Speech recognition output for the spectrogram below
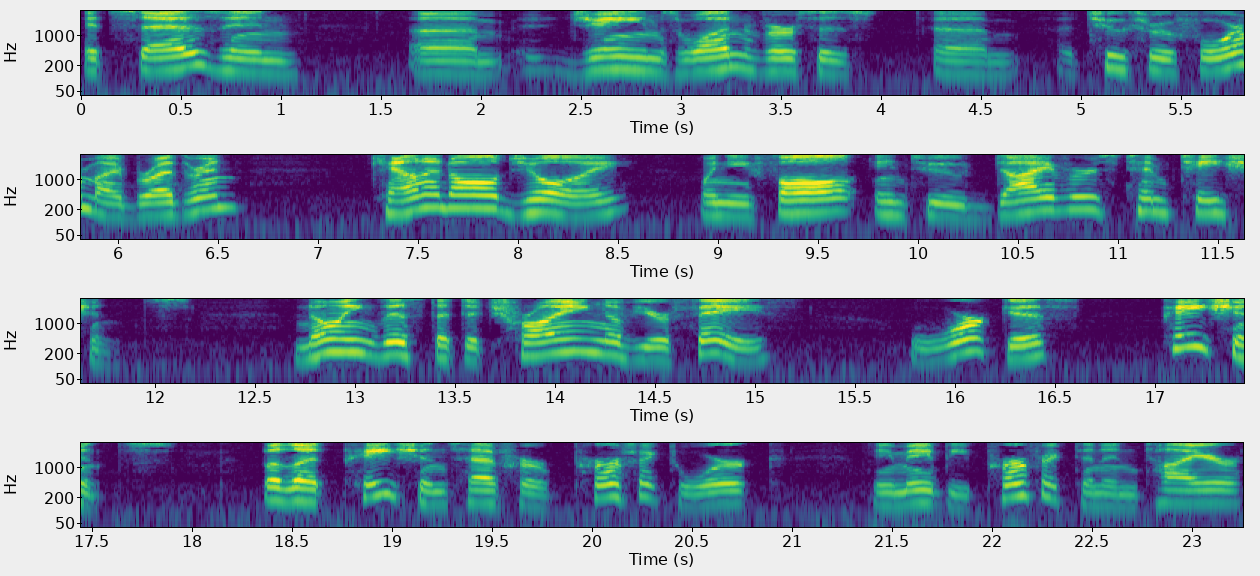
It says in um, James 1 verses um, 2 through 4, My brethren, count it all joy when ye fall into divers temptations, knowing this that the trying of your faith worketh patience. But let patience have her perfect work, they may be perfect and entire,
